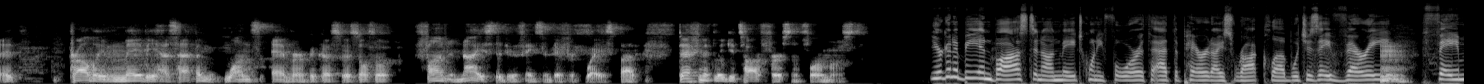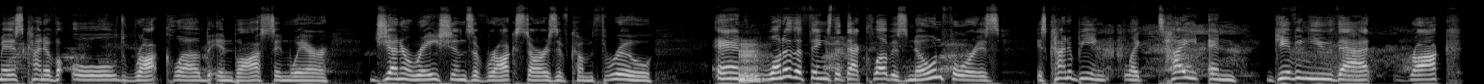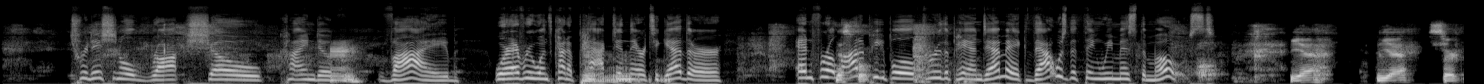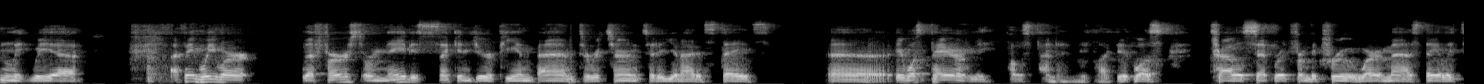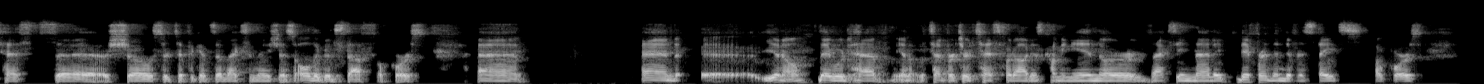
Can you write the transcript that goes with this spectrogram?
It probably maybe has happened once ever because it's also fun and nice to do things in different ways, but definitely guitar first and foremost. You're going to be in Boston on May 24th at the Paradise Rock Club, which is a very hmm. famous kind of old rock club in Boston where generations of rock stars have come through. And mm. one of the things that that club is known for is is kind of being like tight and giving you that rock traditional rock show kind of mm. vibe where everyone's kind of packed in there together. And for a lot of people through the pandemic, that was the thing we missed the most. Yeah. Yeah, certainly. We uh I think we were the first or maybe second European band to return to the United States uh, it was barely post pandemic. Like it was travel separate from the crew, wear masks, daily tests, uh, show certificates of vaccinations, all the good stuff, of course. Uh, and uh, you know they would have you know the temperature test for the audience coming in or vaccine medic different in different states, of course.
